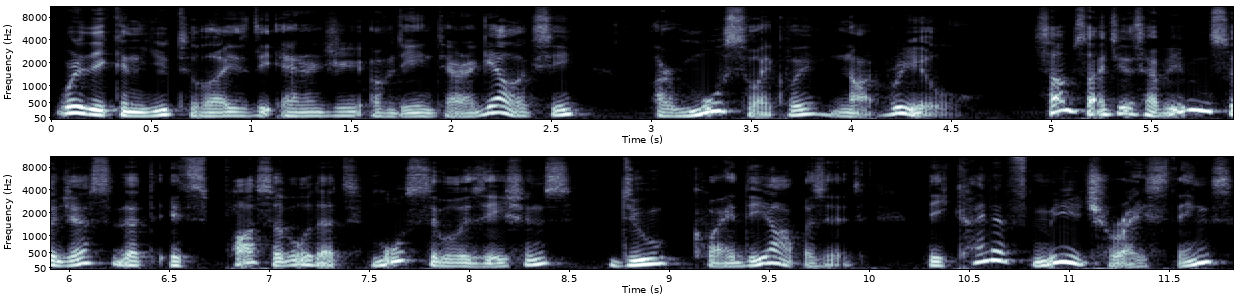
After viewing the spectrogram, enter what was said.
where they can utilize the energy of the entire galaxy, are most likely not real. Some scientists have even suggested that it's possible that most civilizations do quite the opposite. They kind of miniaturize things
